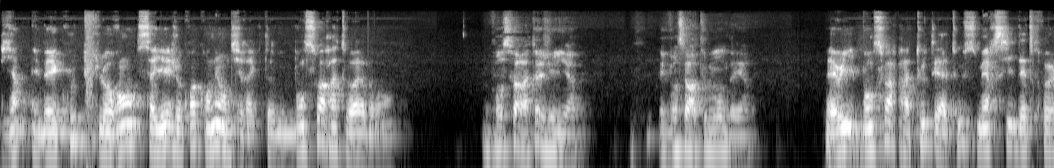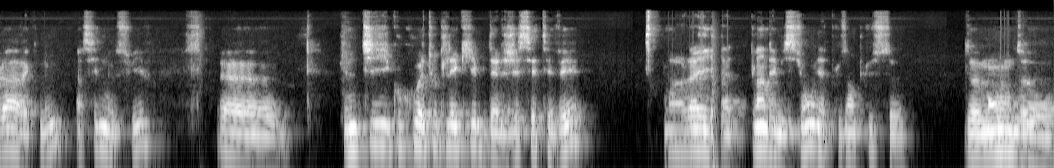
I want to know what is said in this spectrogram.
Bien. Eh bien, écoute, Laurent, ça y est, je crois qu'on est en direct. Bonsoir à toi, Laurent. Bonsoir à toi, Julia. Et bonsoir à tout le monde, d'ailleurs. Eh oui, bonsoir à toutes et à tous. Merci d'être là avec nous. Merci de nous suivre. Euh, un petit coucou à toute l'équipe d'LGC TV. là, il y a plein d'émissions. Il y a de plus en plus euh, de monde euh,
